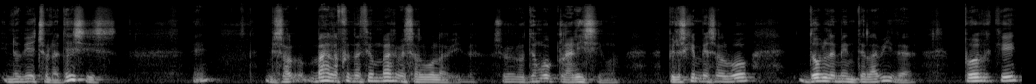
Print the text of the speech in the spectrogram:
y no había hecho la tesis. ¿eh? Me salvó, la Fundación Marc me salvó la vida, eso lo tengo clarísimo. Pero es que me salvó doblemente la vida, porque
